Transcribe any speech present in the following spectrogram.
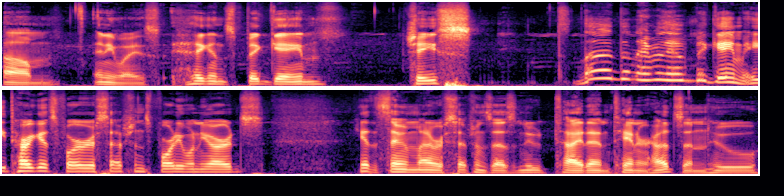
Um, anyways, Higgins big game. Chase nah, didn't really have a big game. Eight targets, four receptions, 41 yards. He had the same amount of receptions as new tight end Tanner Hudson, who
